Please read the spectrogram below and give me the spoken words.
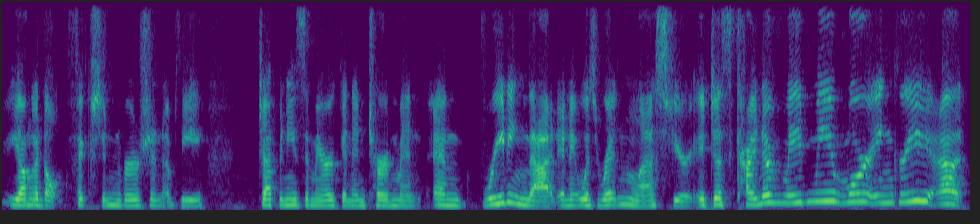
young adult fiction version of the Japanese American internment and reading that and it was written last year, it just kind of made me more angry at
